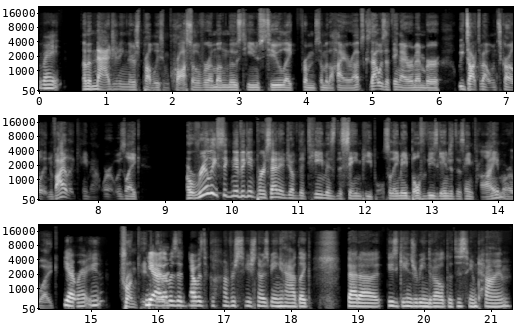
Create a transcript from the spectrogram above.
Right. I'm imagining there's probably some crossover among those teams too, like, from some of the higher ups, because that was the thing I remember we talked about when Scarlet and Violet came out, where it was like a really significant percentage of the team is the same people. So they made both of these games at the same time or, like Yeah, right. truncated. Yeah, that was a that was a conversation that was being had, like that. Uh, these games were being developed at the same time.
